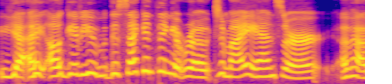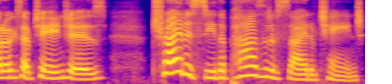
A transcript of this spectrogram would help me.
Yeah, I, I'll give you the second thing it wrote to my answer of how to accept change is try to see the positive side of change.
